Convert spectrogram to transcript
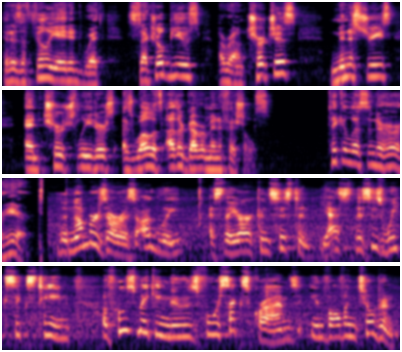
that is affiliated with sexual abuse around churches, ministries, and church leaders, as well as other government officials. Take a listen to her here. The numbers are as ugly as they are consistent. Yes, this is week 16 of Who's Making News for Sex Crimes Involving Children.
